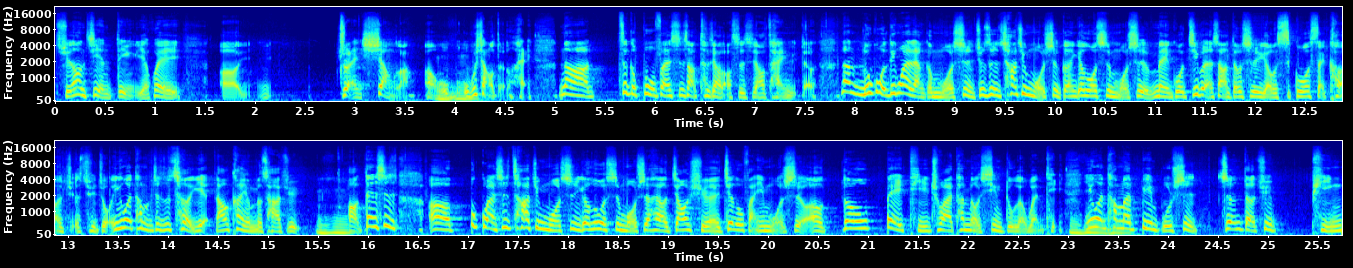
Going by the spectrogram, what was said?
学生鉴定也会呃。转向了啊，我我不晓得，嘿，那这个部分事实上特教老师是要参与的。那如果另外两个模式，就是差距模式跟优弱势模式，美国基本上都是由 school psychologist 去做，因为他们就是测验，然后看有没有差距。嗯啊，但是呃，不管是差距模式、优弱势模式，还有教学介入反应模式，呃，都被提出来，他们有信度的问题，因为他们并不是真的去评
